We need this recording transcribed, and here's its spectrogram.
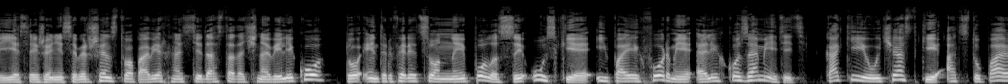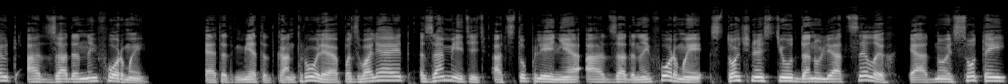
если же несовершенство поверхности достаточно велико, то интерферационные полосы узкие, и по их форме легко заметить, какие участки отступают от заданной формы. Этот метод контроля позволяет заметить отступление от заданной формы с точностью до 0,1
